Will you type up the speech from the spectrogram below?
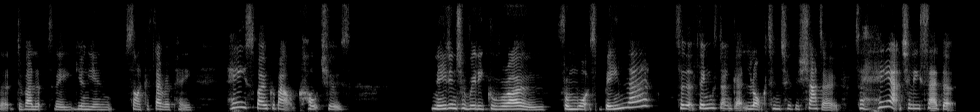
that developed the Jungian psychotherapy, he spoke about cultures needing to really grow from what's been there so that things don't get locked into the shadow. So he actually said that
